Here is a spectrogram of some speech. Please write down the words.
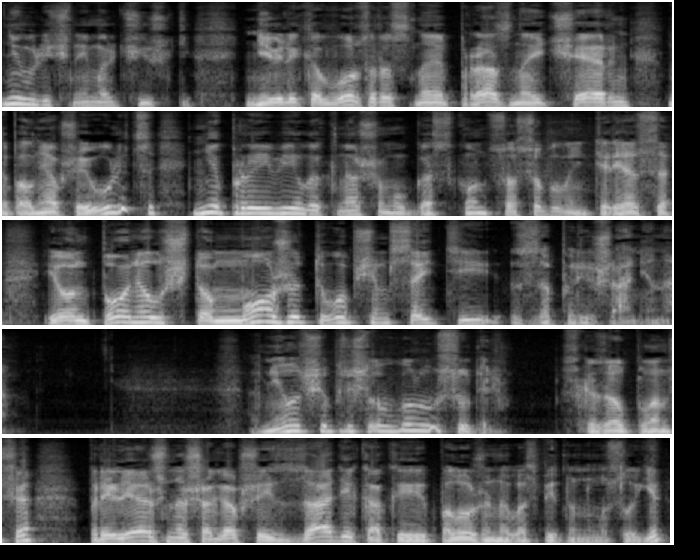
Ни уличные мальчишки, ни великовозрастная праздная чернь, наполнявшая улицы, не проявила к нашему гасконцу особого интереса, и он понял, что может, в общем, сойти за парижанина. А мне вот что пришло в голову, сударь. — сказал Планше, прилежно шагавший сзади, как и положено воспитанному слуге,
